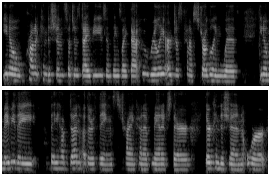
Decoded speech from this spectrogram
you know chronic conditions such as diabetes and things like that who really are just kind of struggling with you know maybe they they have done other things to try and kind of manage their their condition or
